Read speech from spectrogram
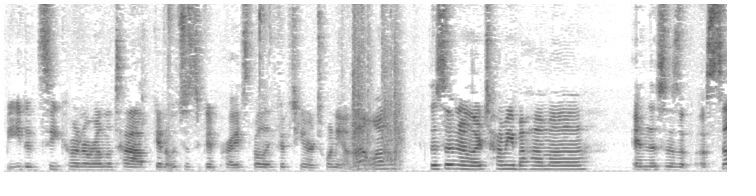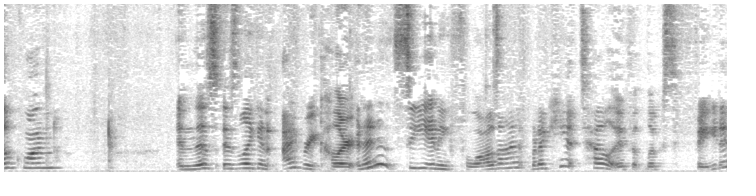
beaded sequin around the top. Again, it was just a good price, probably 15 or 20 on that one. This is another Tommy Bahama, and this is a, silk one. And this is like an ivory color, and I didn't see any flaws on it, but I can't tell if it looks faded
